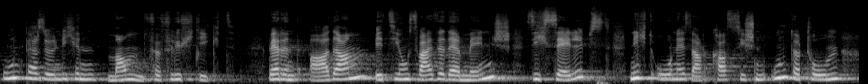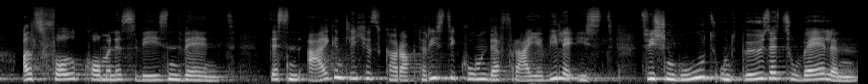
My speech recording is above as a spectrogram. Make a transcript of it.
unpersönlichen Mann verflüchtigt, während Adam bzw. der Mensch sich selbst nicht ohne sarkastischen Unterton als vollkommenes Wesen wähnt, dessen eigentliches Charakteristikum der freie Wille ist, zwischen Gut und Böse zu wählen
